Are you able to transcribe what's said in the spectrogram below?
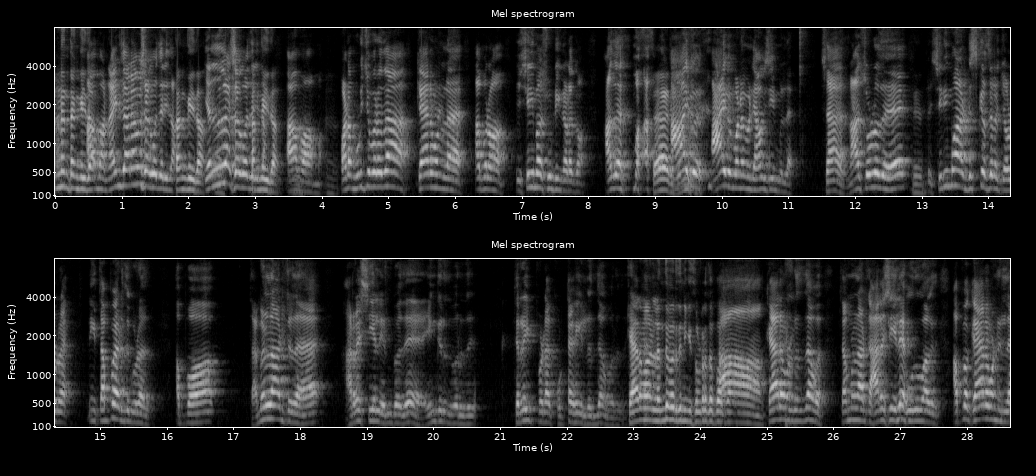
அண்ணன் தங்கை தான். ஆமா நயன்தாராவும் சகோதரி தான். தங்கை தான். எல்லா சகோதரி தான். ஆமா ஆமா. படம் முடிச்ச பிறகுதான் கேரவன்ல அப்புறம் சினிமா ஷூட்டிங் நடக்கும். அது ஆய்வு ஆய்வு பண்ண வேண்டிய அவசியம் இல்லை. சார் நான் சொல்றது சினிமா டிஸ்கஷனை சொல்றேன். நீங்க தப்பா எடுத்துக்கூடாது. அப்போ தமிழ்நாட்டுல அரசியல் என்பது எங்கிருந்து வருது? திரைப்பட கொட்டகையிலிருந்து தான் வருது. கேரவான்ல இருந்து வருது நீங்க சொல்றத பார்த்தா. கேரவன்ல இருந்து தான் தமிழ்நாட்டு அரசியலே உருவாகுது. அப்போ கேரவன் இல்ல.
